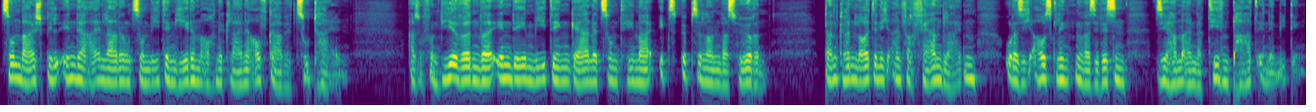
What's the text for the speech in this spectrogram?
Zum Beispiel in der Einladung zum Meeting jedem auch eine kleine Aufgabe zuteilen. Also von dir würden wir in dem Meeting gerne zum Thema XY was hören. Dann können Leute nicht einfach fernbleiben oder sich ausklinken, weil sie wissen, sie haben einen aktiven Part in dem Meeting.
